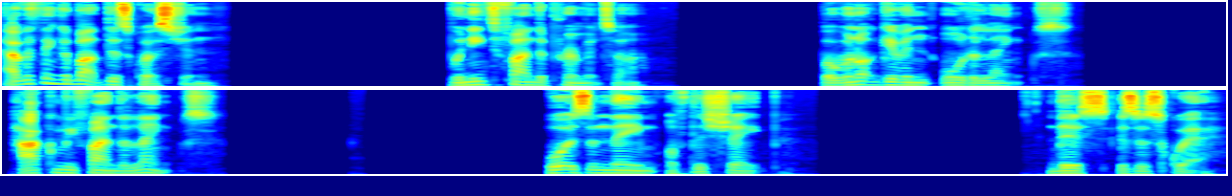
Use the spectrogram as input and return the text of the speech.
Have a think about this question. We need to find the perimeter, but we're not given all the lengths. How can we find the lengths? What is the name of the shape? This is a square.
